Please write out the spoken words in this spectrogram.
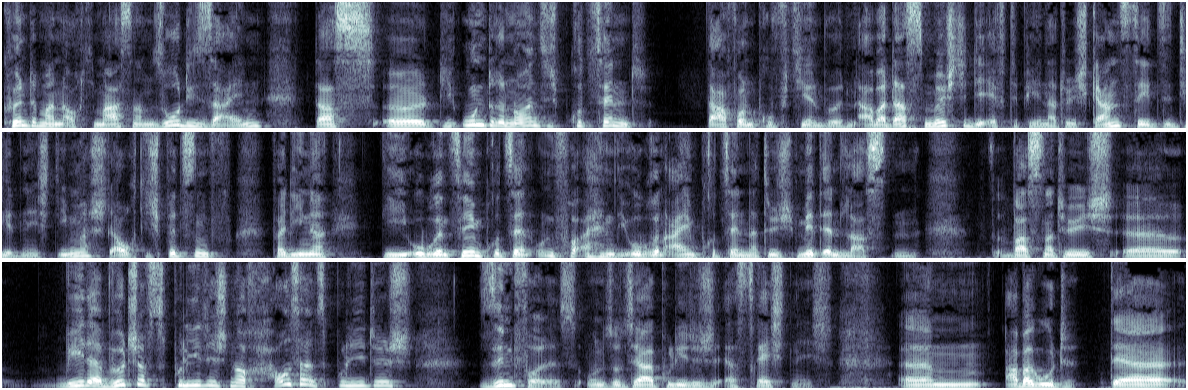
könnte man auch die Maßnahmen so designen, dass äh, die unteren 90 Prozent davon profitieren würden. Aber das möchte die FDP natürlich ganz dezidiert nicht. Die möchte auch die Spitzenverdiener, die oberen 10 Prozent und vor allem die oberen 1 Prozent natürlich mit entlasten. Was natürlich äh, weder wirtschaftspolitisch noch haushaltspolitisch sinnvoll ist und sozialpolitisch erst recht nicht. Ähm, aber gut, der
